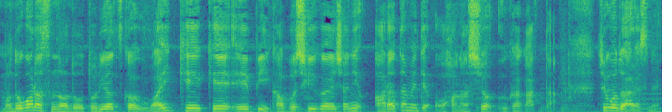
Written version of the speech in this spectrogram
窓ガラスなどを取り扱う YKKAP 株式会社に改めてお話を伺った。ということはあれですね。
